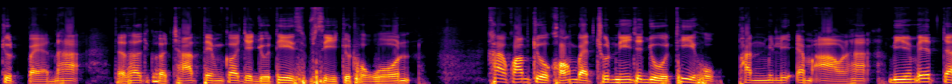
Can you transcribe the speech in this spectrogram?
12.8 นะฮะ แต่ถ้าเกิดชาร์จเต็มก็จะอยู่ที่ 14.6 โวลต์ ค่าความจุของแบตชุดนี้จะอยู่ที่ 6,000 มิลลิแอมป์อาวนะฮะ BMS จะ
